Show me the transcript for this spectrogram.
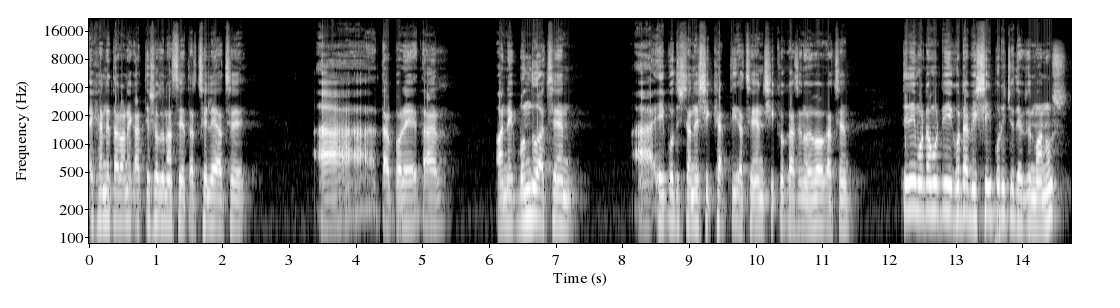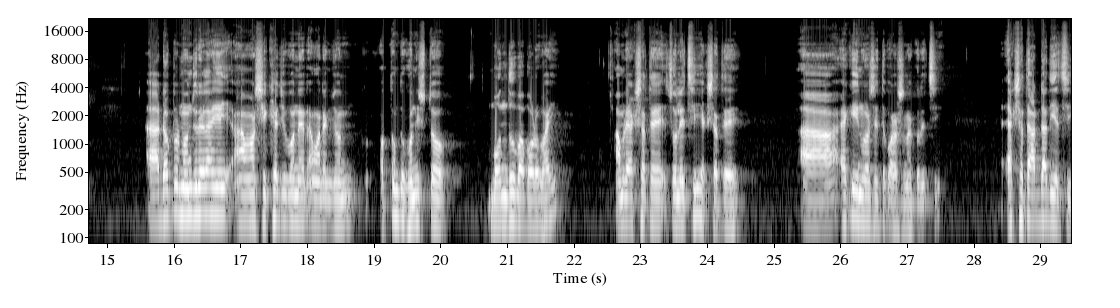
এখানে তার অনেক আত্মীয় স্বজন আছে তার ছেলে আছে তারপরে তার অনেক বন্ধু আছেন। এই প্রতিষ্ঠানের শিক্ষার্থী আছেন, শিক্ষক আছেন, অভিভাবক আছেন। তিনি মোটামুটি গোটা বিশ্বেই পরিচিত একজন মানুষ। ডক্টর মঞ্জুর এলাহি আমার শিক্ষা জীবনের আমার একজন অত্যন্ত ঘনিষ্ঠ বন্ধু বা বড় ভাই। আমরা একসাথে চলেছি, একসাথে একই ইউনিভার্সিটিতে পড়াশোনা করেছি। একসাথে আড্ডা দিয়েছি,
